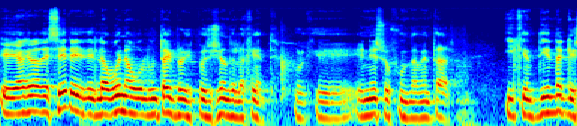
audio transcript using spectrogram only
eh, agradecer eh, la buena voluntad y predisposición de la gente, porque en eso es fundamental, y que entienda que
